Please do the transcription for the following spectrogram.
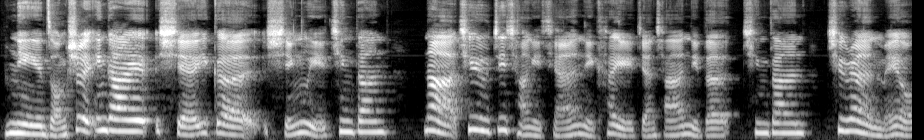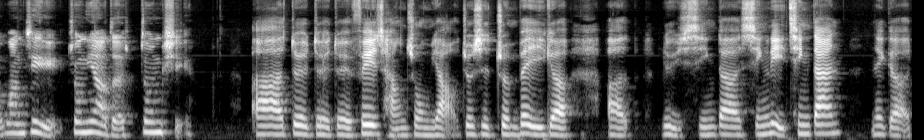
你总是应该写一个行李清单。那去机场以前，你可以检查你的清单，确认没有忘记重要的东西。啊，对对对，非常重要，就是准备一个呃旅行的行李清单，那个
